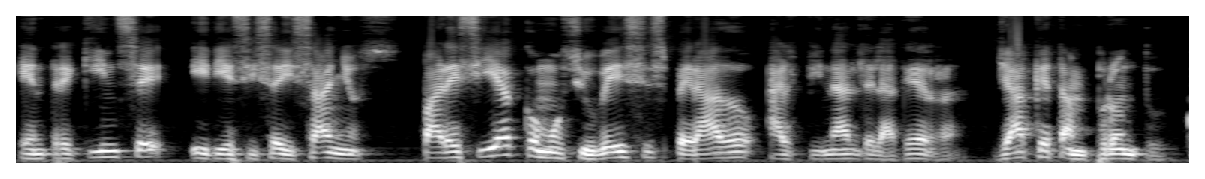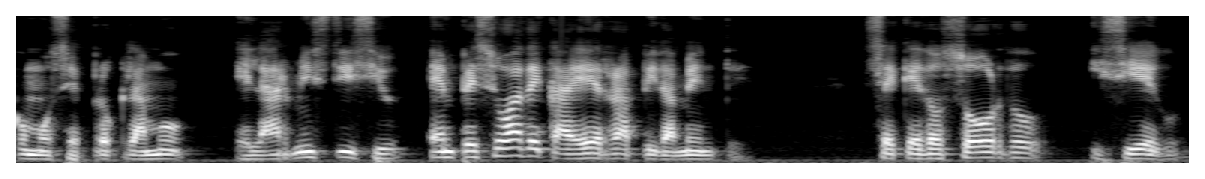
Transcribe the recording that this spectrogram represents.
entre quince y dieciséis años. Parecía como si hubiese esperado al final de la guerra, ya que tan pronto como se proclamó el armisticio, empezó a decaer rápidamente. Se quedó sordo y ciego.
